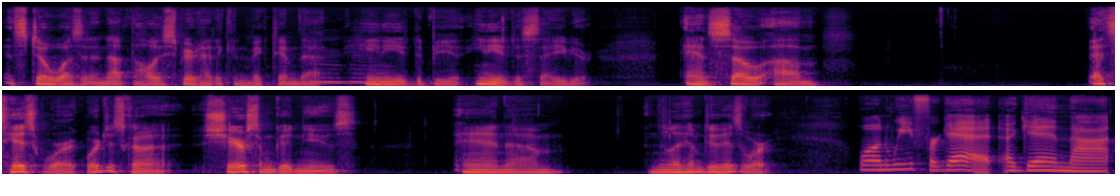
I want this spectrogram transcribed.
it still wasn't enough. The Holy Spirit had to convict him that he needed to be, he needed a Savior. And so um, that's his work. We're just going to share some good news and, um, and then let him do his work. Well, and we forget again that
